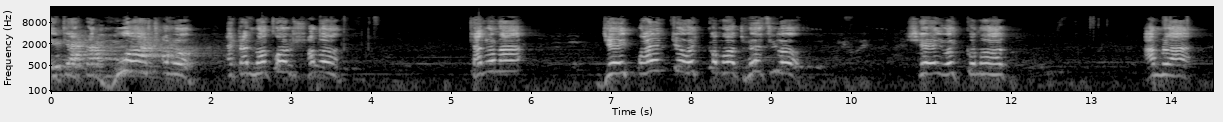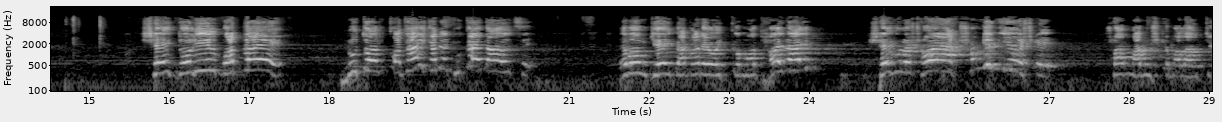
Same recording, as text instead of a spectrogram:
এইটা একটা ভুয়া সনদ, একটা নকল সনদ। কেননা যে পয়েন্টে ঐক্যমত হয়েছিল, সেই ঐক্যমত আমরা সেই দলিল বদলায় নূতন কথা এখানে ঢুকায় দেওয়া হয়েছে। এবং যে ব্যাপারে ঐক্যমত হয় নাই, সেগুলো সব একসঙ্গে নিয়ে এসে সব মানুষকে বলা হচ্ছে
